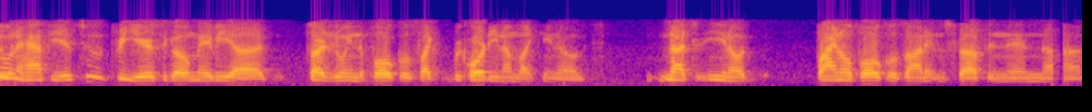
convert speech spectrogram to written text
two and a half years, two three years ago, maybe. Uh, started doing the vocals, like recording them, like you know, not you know, final vocals on it and stuff, and then uh,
